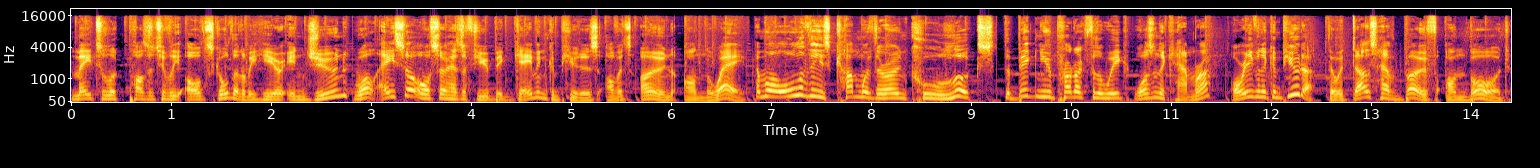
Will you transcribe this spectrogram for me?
made to look positively old school that'll be here in June, while Acer also has a few big gaming computers of its own on the way. And while all of these come with their own cool looks, the big new product for the week wasn't a camera or even a computer, though it does have both on board.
